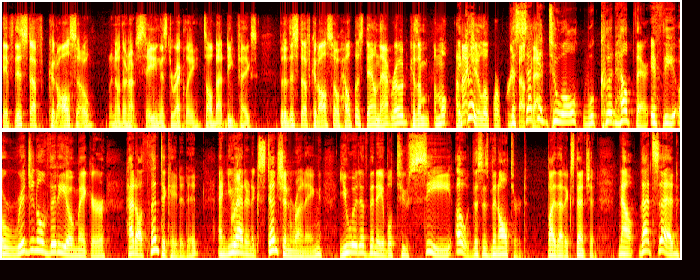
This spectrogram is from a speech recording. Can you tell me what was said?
if this stuff could also, I know they're not stating this directly. It's all about deep fakes but if this stuff could also help us down that road, because I'm I'm, I'm actually could. a little more worried the second that. tool w- could help there if the original video maker had authenticated it and you Right. had an extension running, you would have been able to see, oh, this has been altered by that extension. Now, that said,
